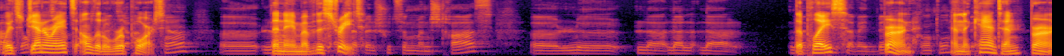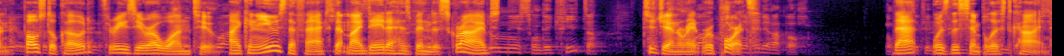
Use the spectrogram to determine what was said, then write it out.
which generates a little report the name of the street. The place, Bern, and the canton, Bern, postal code 3012. I can use the fact that my data has been described to generate reports. That was the simplest kind.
